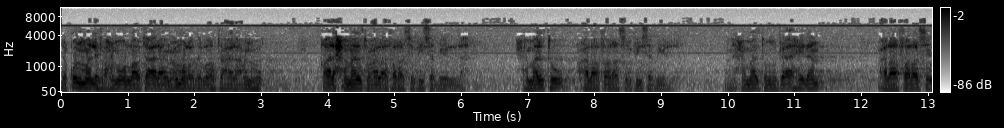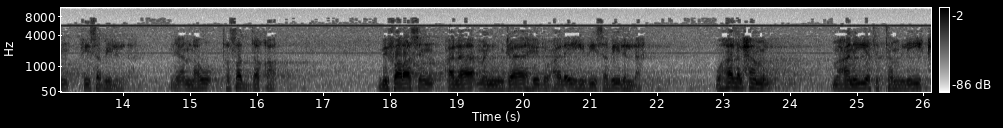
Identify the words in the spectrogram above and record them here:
يقول المؤلف رحمه الله تعالى عن عمر رضي الله تعالى عنه قال حملت على فرس في سبيل الله. حملت على فرس في سبيل الله يعني حملت مجاهدا على فرس في سبيل الله لأنه تصدق بفرس على من يجاهد عليه في سبيل الله. وهذا الحمل مع نية التمليك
